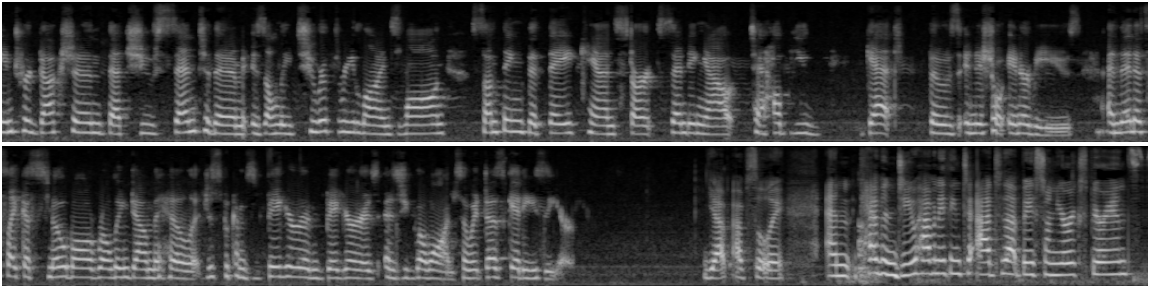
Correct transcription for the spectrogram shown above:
introduction that you send to them is only two or three lines long, something that they can start sending out to help you get those initial interviews. And then it's like a snowball rolling down the hill. It just becomes bigger and bigger as, as you go on. So it does get easier. Yep, absolutely. And Kevin, do you have anything to add to that based on your experience?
